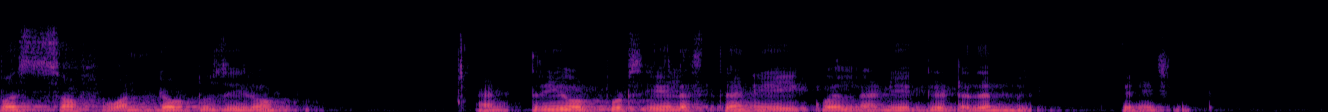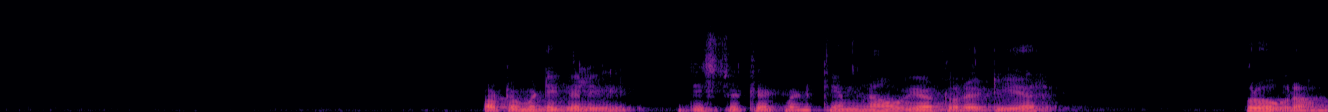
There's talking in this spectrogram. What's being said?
bus of 1 down to 0 and 3 outputs A less than A equal and A greater than B. Finish it automatically this statement came now we have to write here program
